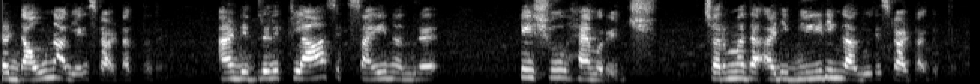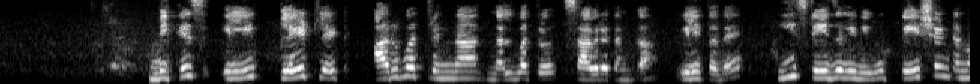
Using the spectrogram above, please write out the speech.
ಡೌನ್ ಆಗ್ಲಿಕ್ಕೆ ಸ್ಟಾರ್ಟ್ ಆಗ್ತದೆ. ಅಂಡ್ ಇದ್ರಲ್ಲಿ ಕ್ಲಾಸಿಕ್ ಸೈನ್ ಅಂದ್ರೆ ಟಿಶ್ಯೂ ಹ್ಯಾಮರೇಜ್ ಚರ್ಮದ ಅಡಿ ಬ್ಲೀಡಿಂಗ್ ಆಗ್ಲಿಕ್ಕೆ ಸ್ಟಾರ್ಟ್ ಆಗುತ್ತೆ. ಬಿಕಾಸ್ ಇಲ್ಲಿ ಪ್ಲೇಟ್ಲೆಟ್ ಅರವತ್ತರಿಂದ ನಲ್ವತ್ತು ಸಾವಿರ ತನಕ ಇಳಿತದೆ. ಈ ಸ್ಟೇಜ್ ಅಲ್ಲಿ ನೀವು ಪೇಷಂಟ್ ಅನ್ನು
